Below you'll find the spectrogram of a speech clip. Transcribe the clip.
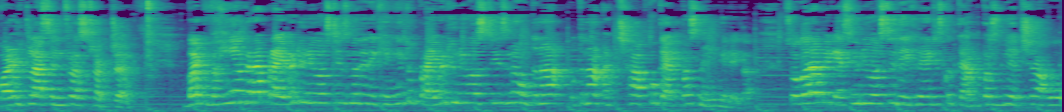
world class infrastructure but वहीं अगर आप प्राइवेट यूनिवर्सिटीज में देखेंगे तो प्राइवेट यूनिवर्सिटीज में उतना उतना अच्छा आपको कैंपस नहीं मिलेगा सो अगर आप एक ऐसी यूनिवर्सिटी देख रहे हैं जिसका कैंपस भी अच्छा हो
